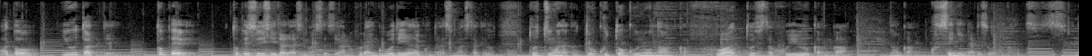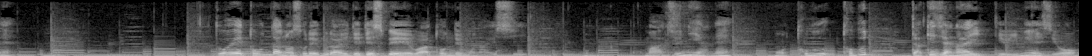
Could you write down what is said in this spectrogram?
ん、あとユータってトペトペスイシーダー出しましたしあのフライングボディアタック出しましたけどどっちもなんか独特のなんかふわっとした浮遊感がなんか癖になりそうな感じですよね。うん、とはいえ飛んだのそれぐらいでデスペは飛んでもないし、うん、まあジュニアねもう飛ぶ飛ぶだけじゃないっていうイメージを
